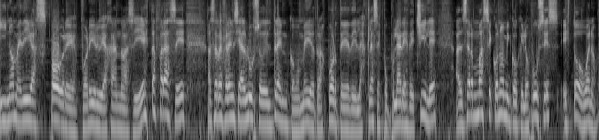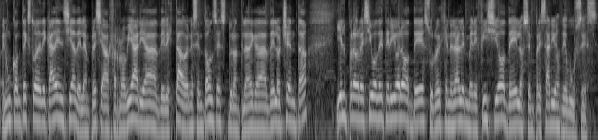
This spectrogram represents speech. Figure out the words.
Y no me digas pobre por ir viajando así. Esta frase hace referencia al uso del tren como medio de transporte de las clases populares de Chile, al ser más económico que los buses, esto, bueno, en un contexto de decadencia de la empresa ferroviaria del Estado en ese entonces, durante la década del 80, y el progresivo deterioro de su red general en beneficio de los empresarios de buses.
